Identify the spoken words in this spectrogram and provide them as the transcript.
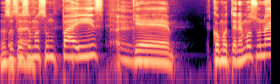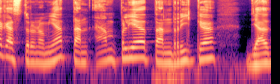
Nosotros O sea- somos un país que, como tenemos una gastronomía tan amplia, tan rica, ya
